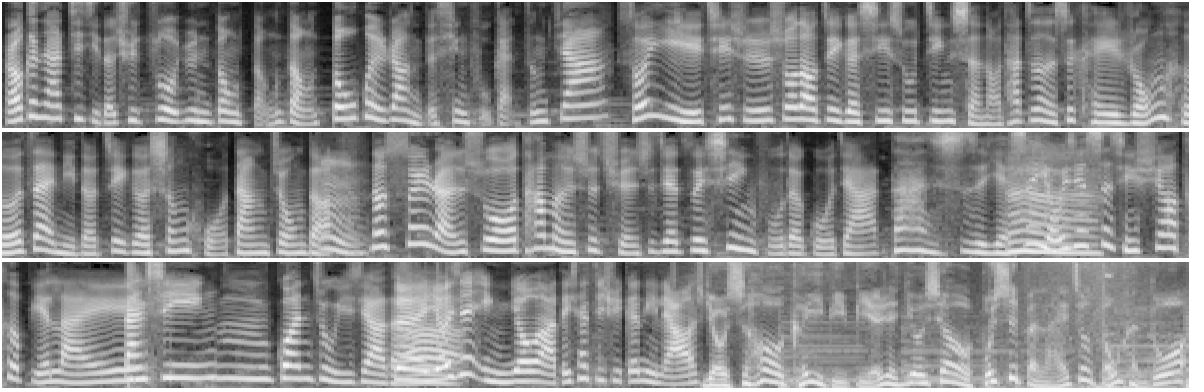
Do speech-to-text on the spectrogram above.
然后更加积极的去做运动等等，都会让你的心幸福感增加。所以其实说到这个稀疏精神哦，它真的是可以融合在你的这个生活当中的。嗯那虽然说他们是全世界最幸福的国家，但是也是有一些事情需要特别来担心，嗯关注一下的。对，有一些隐忧啊。等一下继续跟你聊。有时候可以比别人优秀，不是本来就懂很多，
